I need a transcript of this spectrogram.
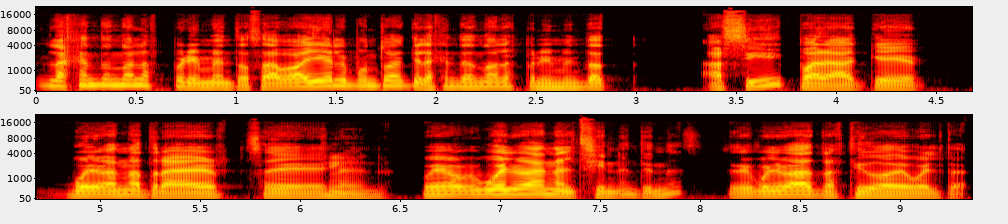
la gente no lo experimenta. O sea, va a llegar el punto en que la gente no lo experimenta así para que vuelvan a traerse, Claro. vuel- vuelvan al cine, ¿entiendes? Se vuelva atractivo de vuelta.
